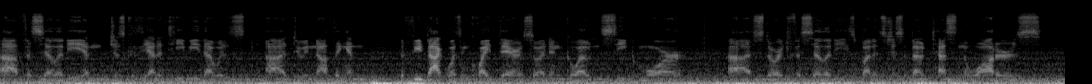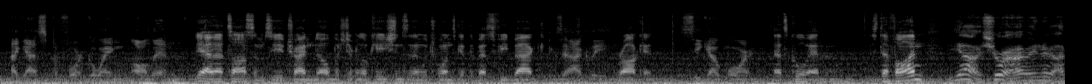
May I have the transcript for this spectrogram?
uh, facility, and just because he had a TV that was uh, doing nothing, and the feedback wasn't quite there, so I didn't go out and seek more uh, storage facilities. But it's just about testing the waters I guess, before going all in. Yeah, that's awesome. So you try a whole bunch of different locations, and then which ones get the best feedback. Exactly. Rocket. Seek out more. That's cool, man. Stefan? Yeah, sure. I mean, I,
